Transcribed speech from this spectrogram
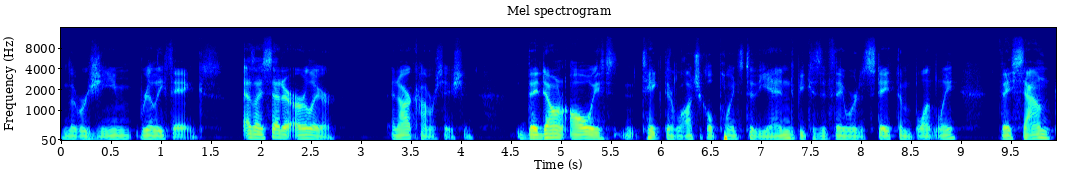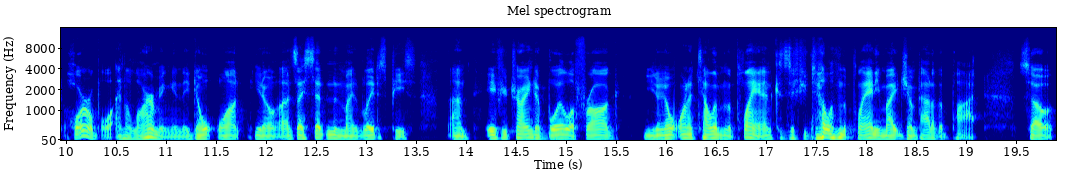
the regime really thinks. As I said earlier in our conversation, they don't always take their logical points to the end because if they were to state them bluntly, they sound horrible and alarming. And they don't want, you know, as I said in my latest piece, um, if you're trying to boil a frog, you don't want to tell him the plan because if you tell him the plan, he might jump out of the pot. So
